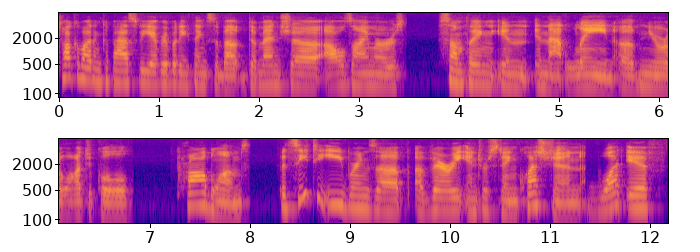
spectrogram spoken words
talk about incapacity, everybody thinks about dementia, Alzheimer's, something in, in that lane of neurological problems. But CTE brings up a very interesting question. What if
